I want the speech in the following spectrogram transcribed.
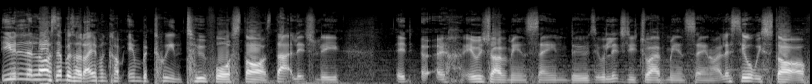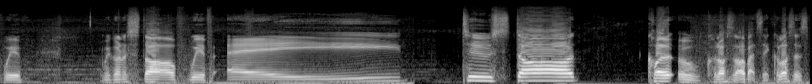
even in the last episode, I even come in between two four stars. That literally, it uh, it was driving me insane, dudes. It would literally drive me insane. All right, let's see what we start off with. We're gonna start off with a two star. Oh, Colossus. I was about to say Colossus.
